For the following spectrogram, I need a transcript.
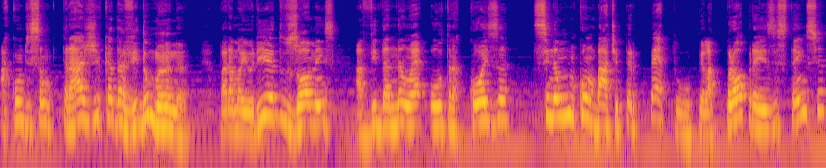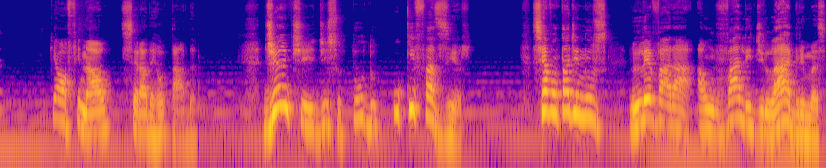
a condição trágica da vida humana. Para a maioria dos homens, a vida não é outra coisa senão um combate perpétuo pela própria existência, que ao final será derrotada. Diante disso tudo, o que fazer? Se a vontade nos levará a um vale de lágrimas,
